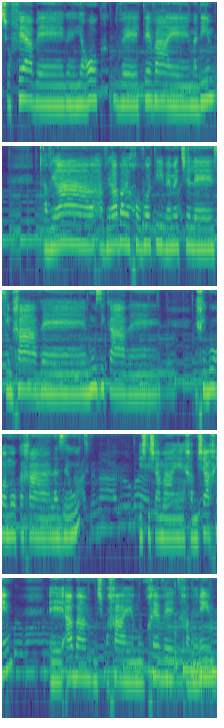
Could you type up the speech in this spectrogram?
שופע בירוק וטבע uh, מדהים. אווירה, אווירה ברחובות היא באמת של uh, שמחה ומוזיקה וחיבור עמוק ככה לזהות. יש לי שם uh, חמישה אחים. אה, אבא, משפחה אה, מורחבת, חברים.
